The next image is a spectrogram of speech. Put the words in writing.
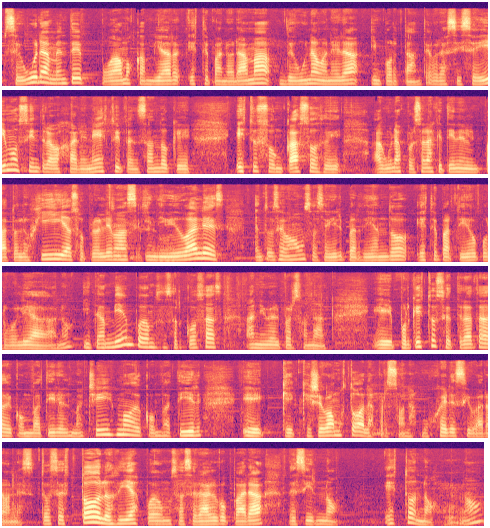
seguramente podamos cambiar este panorama de una manera importante. Ahora, si seguimos sin trabajar en esto y pensando que estos son casos de algunas personas que tienen patologías o problemas individuales, entonces vamos a seguir perdiendo este partido por goleada. ¿no? Y también podemos hacer cosas a nivel personal, eh, porque esto se trata de combatir el machismo, de combatir eh, que, que llevamos todas las personas, mujeres y varones. Entonces, todos los días podemos hacer algo para decir no, esto no, ¿no?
